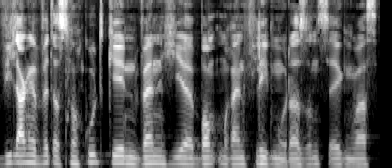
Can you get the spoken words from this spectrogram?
wie lange wird das noch gut gehen, wenn hier Bomben reinfliegen oder sonst irgendwas?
